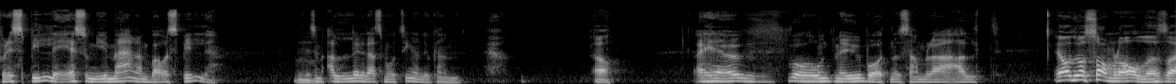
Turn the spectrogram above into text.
For det spillet er så mye mer enn bare spillet. Det er som alle de der småtingene du kan Ja. Jeg har jo vært rundt med ubåten og samla alt. Ja, du har samla alle disse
